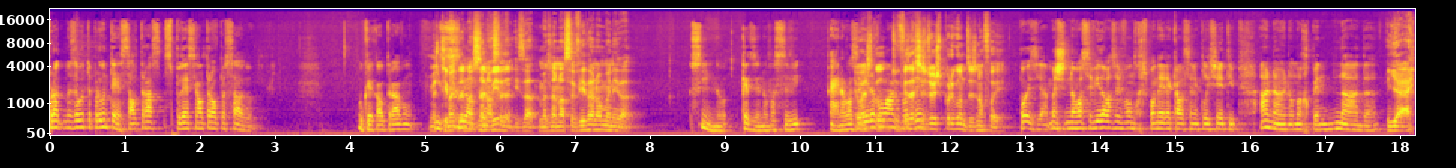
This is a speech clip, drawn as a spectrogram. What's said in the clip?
Pronto, mas a outra pergunta é, se, alterasse, se pudessem alterar o passado, o que é que alteravam? Mas tipo, al- nossa Na vida. Exato, mas na nossa vida ou na humanidade? Sim, no- quer dizer, na vossa vida... É, na vossa Eu acho vida que vão lá tu fizeste dizer- as duas perguntas, não foi? Pois, já, mas na vossa vida vocês vão responder aquela cena clichê, tipo, ah não, eu não me arrependo de nada. Yeah.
